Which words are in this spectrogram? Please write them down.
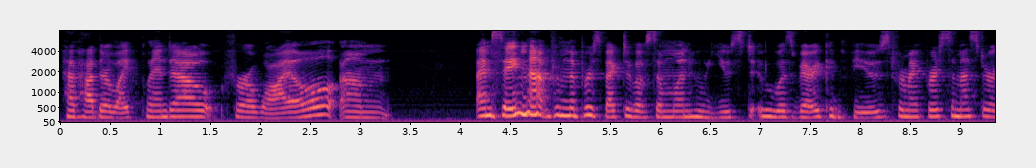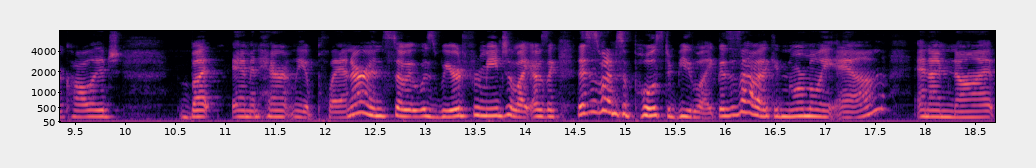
have had their life planned out for a while. Um i'm saying that from the perspective of someone who used to, who was very confused for my first semester of college but am inherently a planner. And so it was weird for me to like i was like this is what i'm supposed to be like. This is how i like normally am. And i'm not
